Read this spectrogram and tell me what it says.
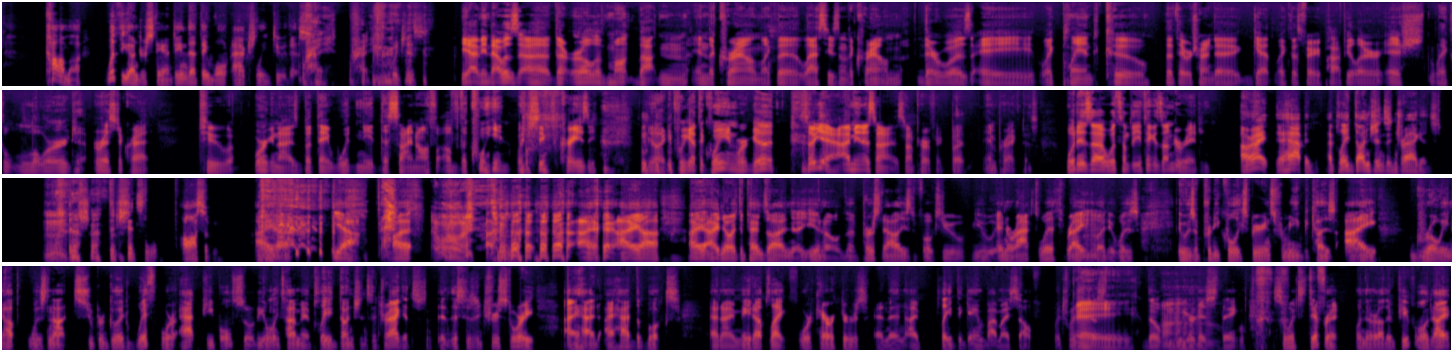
comma, with the understanding that they won't actually do this, Right. Right. which is Yeah, I mean that was uh, the Earl of Mountbatten in The Crown, like the last season of The Crown. There was a like planned coup that they were trying to get like this very popular-ish like lord aristocrat to organize, but they would need the sign off of the queen, which seems crazy. Be like, if we get the queen, we're good. So yeah, I mean it's not it's not perfect, but in practice, what is uh what's something you think is underrated? all right. It happened. I played Dungeons and Dragons. Mm. The, sh- the shit's awesome. I uh, yeah. Uh, I I, uh, I I know it depends on uh, you know the personalities of folks you you interact with, right? Mhm. But it was it was a pretty cool experience for me because I growing up was not super good with or at people. So the only time I played Dungeons and Dragons, and this is a true story, I had I had the books and I made up like four characters and then I played the game by myself, which was just the Wow. weirdest thing. So it's different when there are other people. And I,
